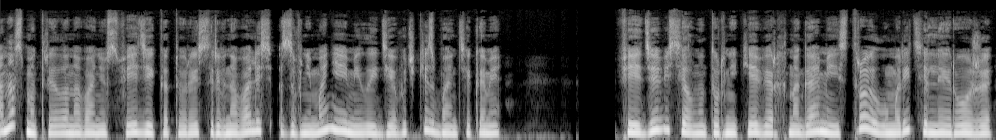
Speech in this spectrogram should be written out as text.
Она смотрела на Ваню с Федей, которые соревновались за внимание милой девочки с бантиками. Федя висел на турнике вверх ногами и строил уморительные рожи,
